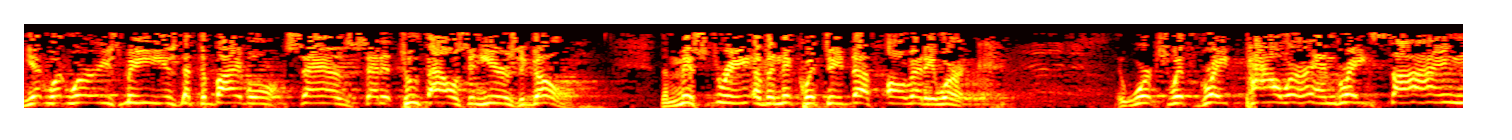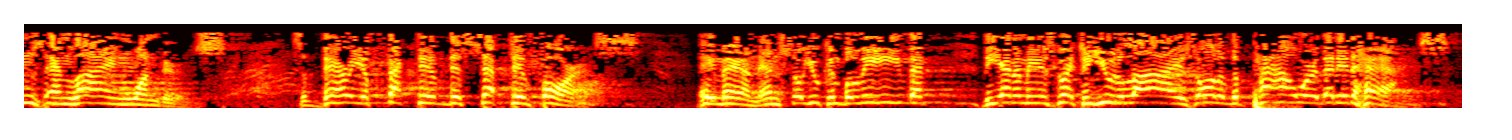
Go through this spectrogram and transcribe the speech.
Yet what worries me is that the Bible says, said it 2,000 years ago, the mystery of iniquity doth already work. It works with great power and great signs and lying wonders. It's a very effective deceptive force. Amen. And so you can believe that the enemy is going to utilize all of the power that it has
